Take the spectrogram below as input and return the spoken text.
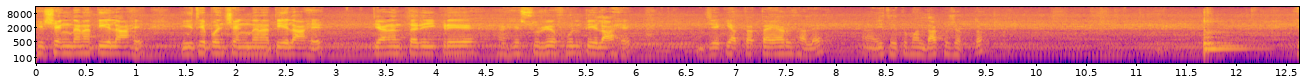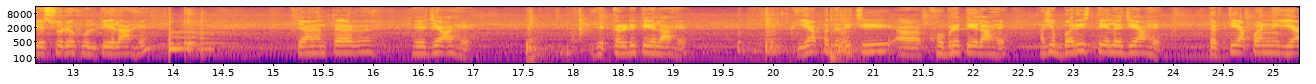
हे शेंगदाणा तेल आहे. इथे पण शेंगदाणा तेल आहे. त्यानंतर इकडे हे सूर्यफूल तेल आहे जे की आता तयार झालं आहे इथे तुम्हाला दाखवू शकतो. हे सूर्यफूल तेल आहे. त्यानंतर हे जे आहे हे करडी तेल आहे. या पद्धतीची खोबरे तेल आहे. अशी बरीच तेलं जी आहे तर ती आपण या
